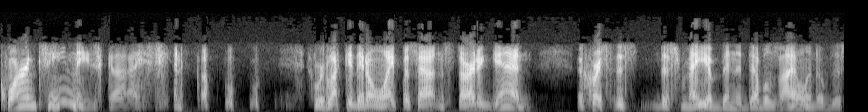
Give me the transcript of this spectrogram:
quarantine these guys, you know. We're lucky they don't wipe us out and start again. Of course, this this may have been the devil's island of this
